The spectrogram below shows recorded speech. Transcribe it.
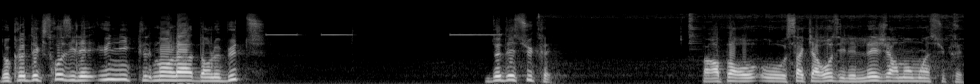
Donc le dextrose, il est uniquement là dans le but de désucrer. Par rapport au, saccharose, il est légèrement moins sucré.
